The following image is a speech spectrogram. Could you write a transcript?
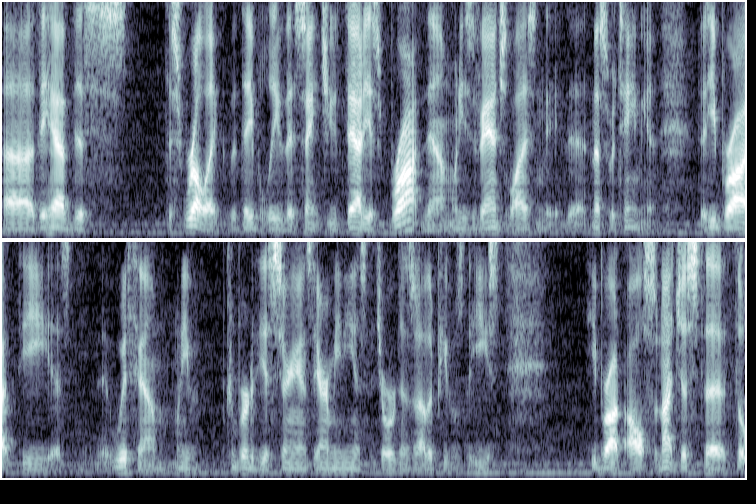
uh, they have this this relic that they believe that St. Jude Thaddeus brought them when he's evangelizing the, the Mesopotamia, that he brought the uh, with him when he converted the Assyrians, the Armenians, the Georgians, and other peoples of the East. He brought also not just the, the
